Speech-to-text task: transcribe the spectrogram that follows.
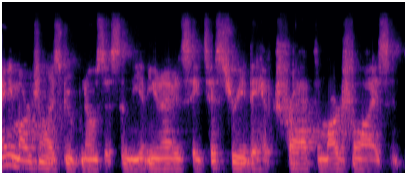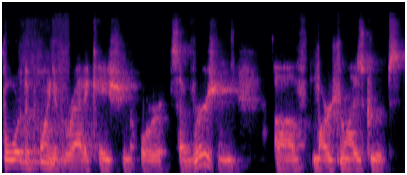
Any marginalized group knows this. In the United States history, they have tracked and marginalized for the point of eradication or subversion of marginalized groups.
